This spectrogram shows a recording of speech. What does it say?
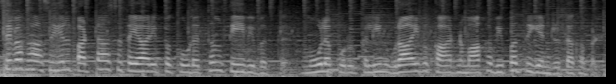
சிவகாசியில் பட்டாசு தயாரிப்பு கூடத்தில் தீ விபத்து. மூலப்பொருட்களின் உராய்வு காரணமாக விபத்து என்று தகவல்.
